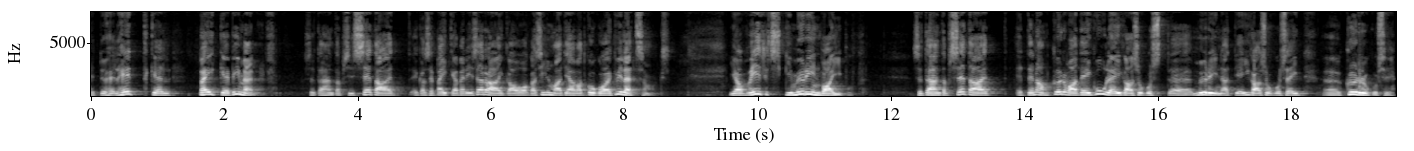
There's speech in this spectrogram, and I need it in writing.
et ühel hetkel päike pimeneb. see tähendab siis seda, et ega see päike päris ära ei kao, aga silmad jäävad kogu aeg viletsamaks ja veskimürin vaibub. see tähendab seda, et, et enam kõrvad ei kuule igasugust äh, mürinat ja igasuguseid äh, kõrgusi.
